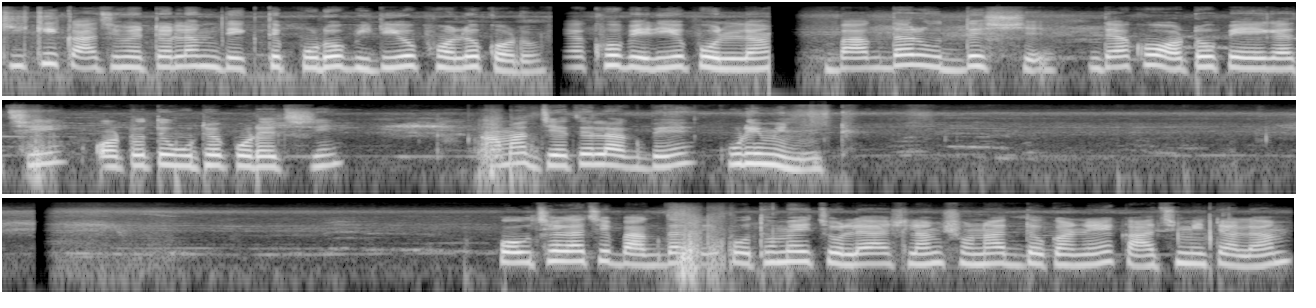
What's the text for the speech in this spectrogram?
কি কি কাজ মেটালাম দেখতে পুরো ভিডিও ফলো করো। দেখো বেরিয়ে পড়লাম বাগদার উদ্দেশ্যে। দেখো অটো পেয়ে গেছি, অটোতে উঠে পড়েছি। আমার যেতে লাগবে কুড়ি মিনিট। পৌঁছে গেছি বাগদাতে প্রথমেই চলে আসলাম সোনার দোকানে, কাজ মিটালাম।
